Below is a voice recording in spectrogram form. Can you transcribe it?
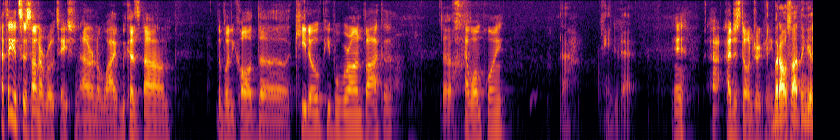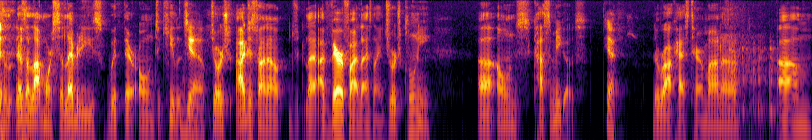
I think it's just on a rotation. I don't know why because um, the what do you call it? The keto people were on vodka ugh, at one point. Nah, can't do that. Eh, I, just don't drink anymore. But also, I think there's a, there's a lot more celebrities with their own tequila. Too. Yeah. George. I just found out. Like, I verified last night. George Clooney uh, owns Casamigos. Yeah. The Rock has Teremana. Um,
